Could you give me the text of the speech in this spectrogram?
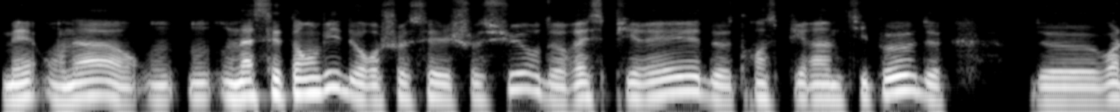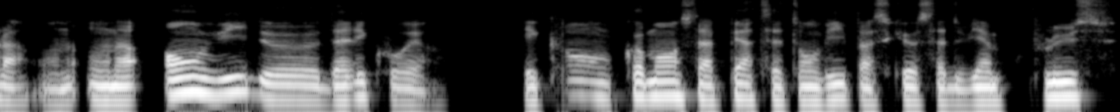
mais on a, on, a cette envie de rechausser les chaussures, de respirer, de transpirer un petit peu, de, de voilà, on, a envie d'aller courir. Et quand on commence à perdre cette envie parce que ça devient plus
